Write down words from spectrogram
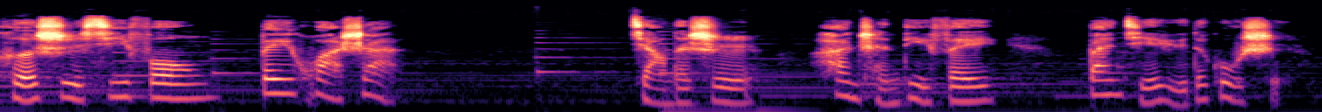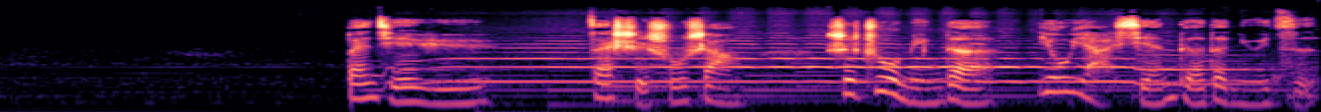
何事西风悲画扇？讲的是汉成帝妃。班婕妤的故事。班婕妤在史书上是著名的优雅贤德的女子，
